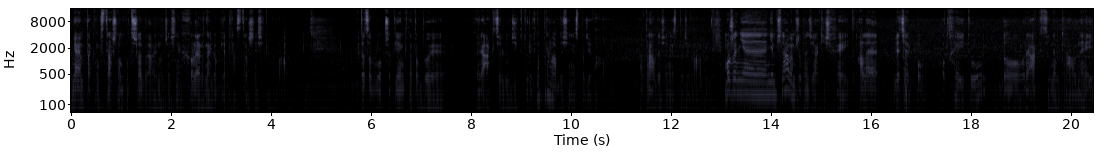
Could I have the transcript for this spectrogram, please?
Miałem taką straszną potrzebę, a jednocześnie cholernego Pietra, strasznie się tego bałem. I to, co było przepiękne, to były reakcje ludzi, których naprawdę się nie spodziewałem. Naprawdę się nie spodziewałem. Może nie, nie myślałem, że będzie jakiś hejt, ale wiecie, po, od hejtu do reakcji neutralnej,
